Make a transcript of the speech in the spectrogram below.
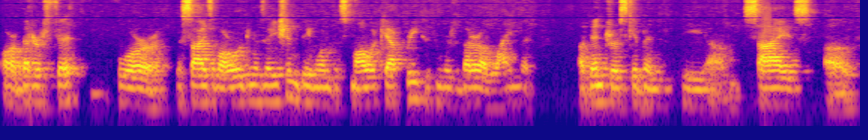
are a better fit for the size of our organization, being one of the smaller cap REITs. I think there's a better alignment of interest given the um, size of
